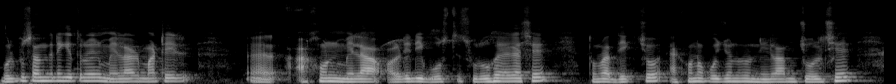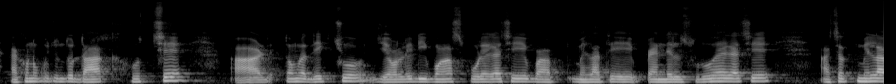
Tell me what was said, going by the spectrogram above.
বোলপুর শান্তিনিকেতনের মেলার মাঠের এখন মেলা অলরেডি বসতে শুরু হয়ে গেছে। তোমরা দেখছ এখনও পর্যন্ত নিলাম চলছে এখনও পর্যন্ত ডাক হচ্ছে। আর তোমরা দেখছ যে অলরেডি বাঁশ পড়ে গেছে বা মেলাতে প্যান্ডেল শুরু হয়ে গেছে। অর্থাৎ মেলা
